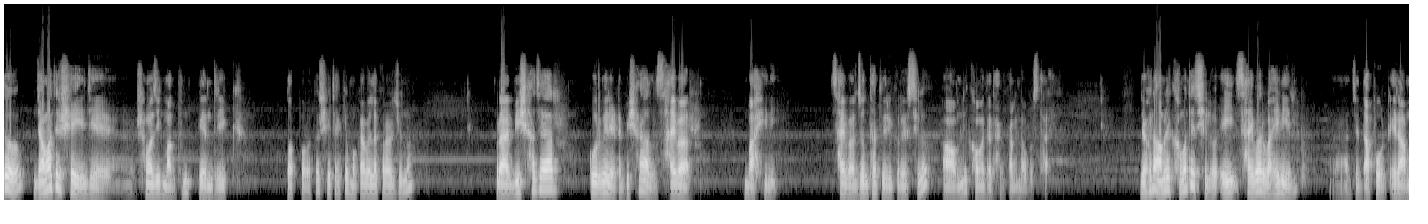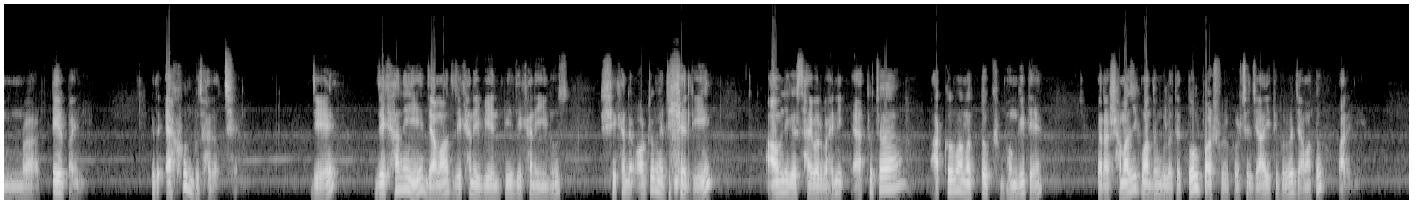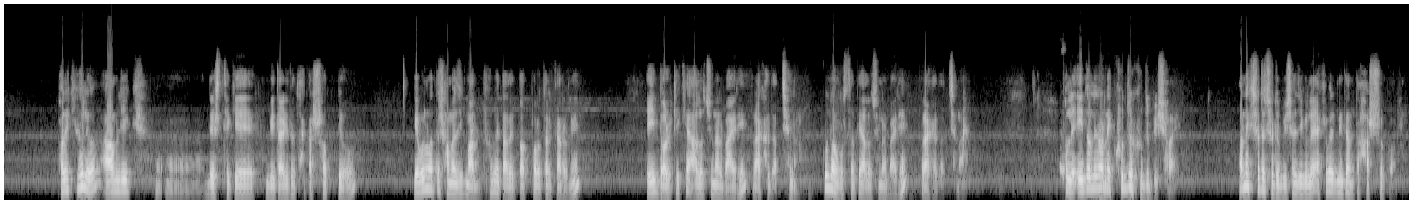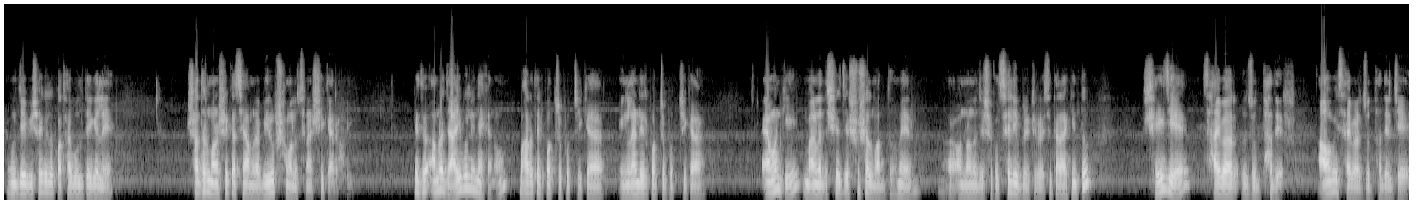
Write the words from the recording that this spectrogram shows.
তো জামাতের সেই যে সামাজিক মাধ্যম কেন্দ্রিক তৎপরতা, সেটাকে মোকাবেলা করার জন্য প্রায় বিশ হাজার কর্মীর একটা বিশাল সাইবার বাহিনী, সাইবার যোদ্ধা তৈরি করে এসেছিল আওয়ামী লীগ ক্ষমতায় থাকাকালীন অবস্থায়। যখন আওয়ামী লীগ ক্ষমতায় ছিল, এই সাইবার বাহিনীর যে দাপট, এরা আমরা টের পাইনি। কিন্তু এখন বোঝা যাচ্ছে যে যেখানে জামাত, যেখানে বিএনপি, যেখানে ইউনুস, সেখানে অটোমেটিক্যালি আওয়ামী লীগের সাইবার বাহিনী এতটা আক্রমণাত্মক ভঙ্গিতে তারা সামাজিক মাধ্যমগুলোতে তোলপাড় শুরু করছে যা ইতিপূর্বে জামাতও পারেনি। ফলে কি হলো? আওয়ামী লীগ দেশ থেকে বিতাড়িত থাকা সত্ত্বেও কেবলমাত্র সামাজিক মাধ্যমে তাদের তৎপরতার কারণে এই দলটিকে আলোচনার বাইরে রাখা যাচ্ছে না। কোনো অবস্থাতে আলোচনার বাইরে রাখা যাচ্ছে না। ফলে এই দলের অনেক ক্ষুদ্র ক্ষুদ্র বিষয়, অনেক ছোট ছোট বিষয় যেগুলো একেবারে নিতান্ত হাস্যকর এবং যে বিষয়গুলো কথা বলতে গেলে সাধারণ মানুষের কাছে আমরা বিরূপ সমালোচনার শিকার হই। কিন্তু আমরা যাই বলি না কেন, ভারতের পত্রপত্রিকা, ইংল্যান্ডের পত্রপত্রিকা, এমনকি বাংলাদেশের যে সোশ্যাল মাধ্যমের অন্যান্য যে সকল সেলিব্রিটি রয়েছে, তারা কিন্তু সেই যে সাইবার যোদ্ধাদের, আওয়ামী সাইবার যোদ্ধাদের যে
